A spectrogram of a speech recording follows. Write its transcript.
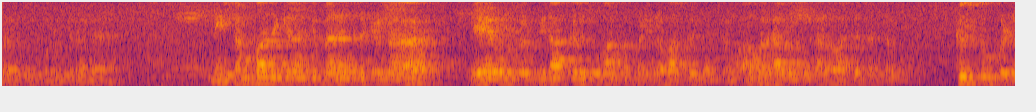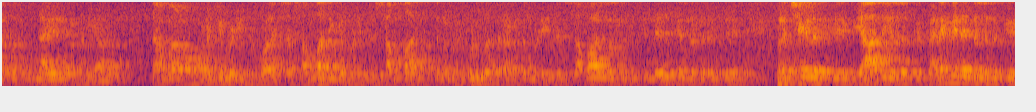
உனக்கு கொடுக்கிறவர். நீ சம்பாதிக்கிறதுக்கு பலன் இருக்குன்னா தேவன் உங்கள் பிதாக்களுக்கு வாக்கு பண்ணின வாக்கு தத்துவம் ஆபரகாமுக்கு உண்டான வாக்கு தத்துவம். கிறிஸ்துவுக்குள் நமக்கு உண்டாயிருக்கிறபடியால் நாம் உழைக்க முடியுது உழைச்சா சம்பாதிக்க முடியுது சம்பாதித்து நம்ம குடும்பத்தை நடத்த முடியுது சவால்கள் இருக்கு நெருக்கங்கள் இருக்கு பிரச்சனைகள் இருக்கு வியாதிகள் இருக்கு பலவீனங்கள் இருக்கு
